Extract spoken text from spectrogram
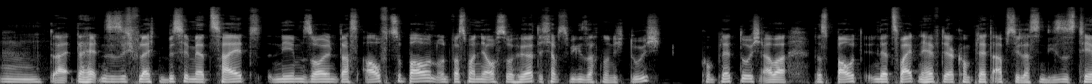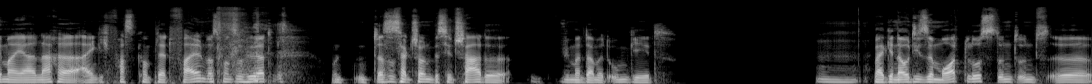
Mhm. da, da hätten sie sich vielleicht ein bisschen mehr Zeit nehmen sollen, das aufzubauen und was man ja auch so hört, ich habe es wie gesagt noch nicht durch, komplett durch, aber das baut in der zweiten Hälfte ja komplett ab. Sie lassen dieses Thema ja nachher eigentlich fast komplett fallen, was man so hört. Und, und das ist halt schon ein bisschen schade, wie man damit umgeht. Mhm. Weil genau diese Mordlust und und äh,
